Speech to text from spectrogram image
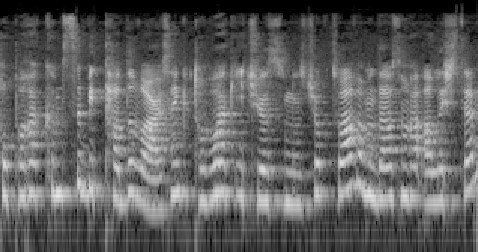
toprakımsı bir tadı var. Sanki toprak içiyorsunuz. Çok tuhaf ama daha sonra alıştım.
